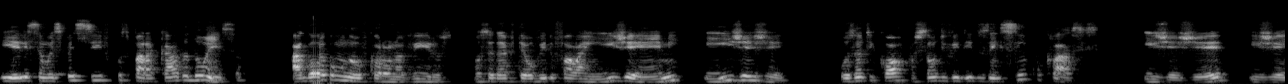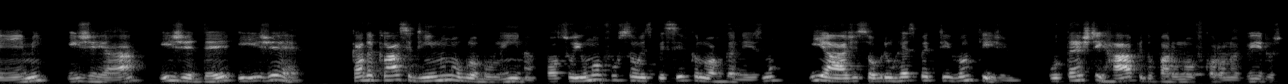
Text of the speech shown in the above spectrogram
e eles são específicos para cada doença. Agora, com o novo coronavírus, você deve ter ouvido falar em IgM e IgG. Os anticorpos são divididos em cinco classes: IgG, IgM, IgA, IgD e IgE. Cada classe de imunoglobulina possui uma função específica no organismo e age sobre um respectivo antígeno. O teste rápido para o novo coronavírus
